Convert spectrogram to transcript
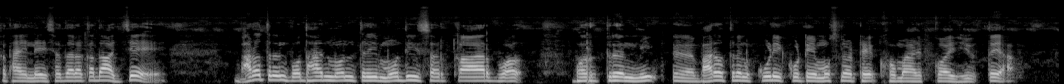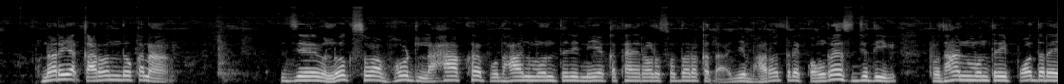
কথায় ᱞᱟᱹᱭ ᱥᱚᱫᱚᱨ ᱟᱠᱟᱫᱟ ᱡᱮ ᱵᱷᱟᱨᱚᱛ ᱨᱮᱱ ᱯᱨᱚᱫᱷᱟᱱ ᱢᱚᱱᱛᱨᱤ ᱢᱳᱫᱤ भारत भारत कुड़ी कोटी मुसल ठे क्षमा कहते कारण दो जे लोकसभा भोट लहा प्रधानमंत्री निये कथा रड़ सदर कदा जे भारत रे कांग्रेस जदि प्रधानमंत्री पद रे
